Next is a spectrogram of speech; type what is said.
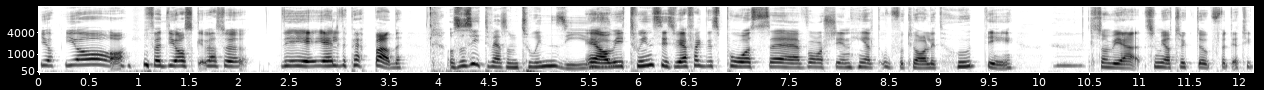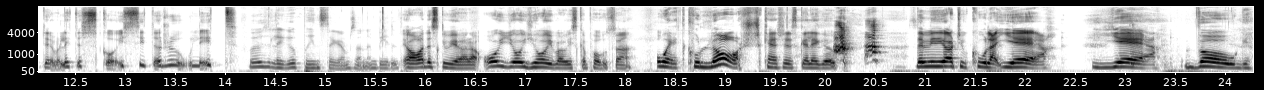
ja, ja. För att jag ska, alltså, det är, jag är lite peppad. Och så sitter vi här som twinsies. Ja, vi är twinsies. Vi har faktiskt på oss eh, varsin helt oförklarligt hoodie. Som, vi som jag tryckte upp för att jag tyckte det var lite skojsigt och roligt. Får vi lägga upp på Instagram sen en bild. Ja, det ska vi göra. Oj, oj, oj vad vi ska posa. Och ett collage kanske jag ska lägga upp. Där vi gör typ coola yeah, yeah, Vogue.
